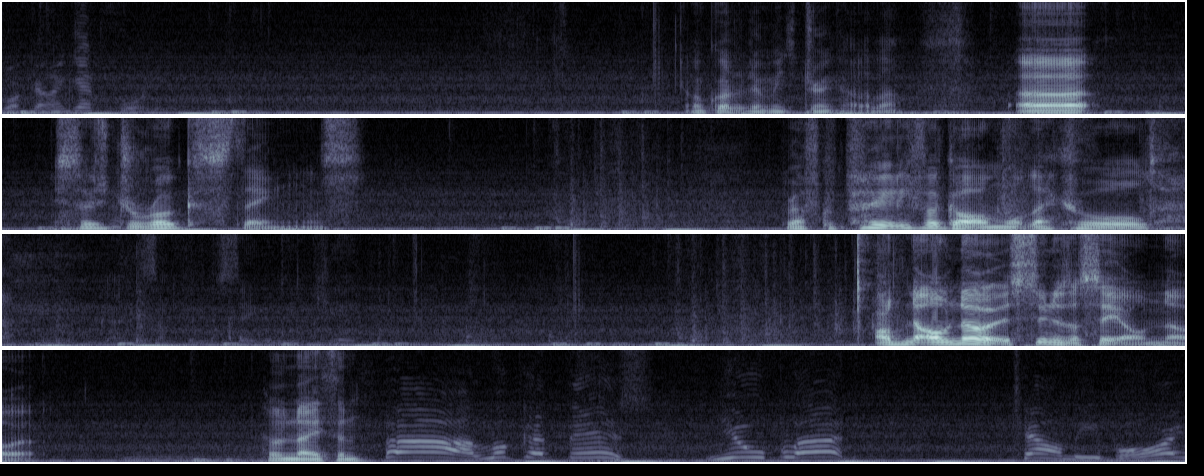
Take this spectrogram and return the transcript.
What can I get for you? Oh god, I didn't mean to drink out of that. Uh, it's those drugs things. But I've completely forgotten what they're called. I'll, I'll know it as soon as I see it. I'll know it. Hello, Nathan. Ah, look at this. New blood. Tell me, boy,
